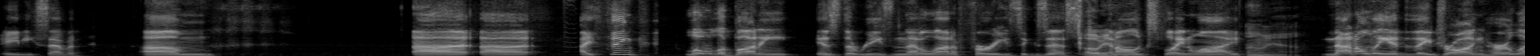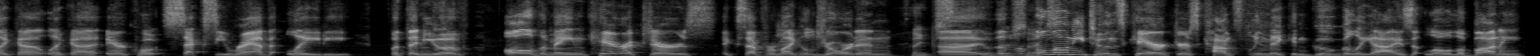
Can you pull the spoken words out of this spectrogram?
87. Um uh uh I think Lola Bunny is the reason that a lot of furries exist. Oh, yeah. And I'll explain why. Oh yeah. Not only are they drawing her like a like a air quote sexy rabbit lady, but then you have all the main characters except for Michael Jordan. Thanks. Uh, the, the, the Looney Tunes characters constantly making googly eyes at Lola Bunny.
